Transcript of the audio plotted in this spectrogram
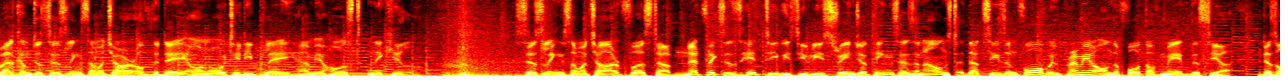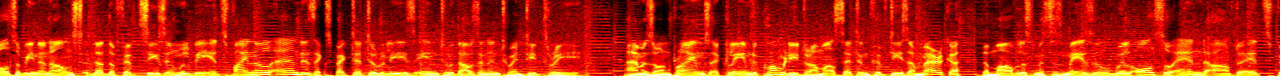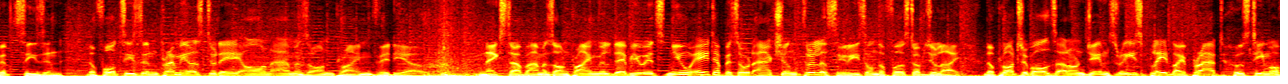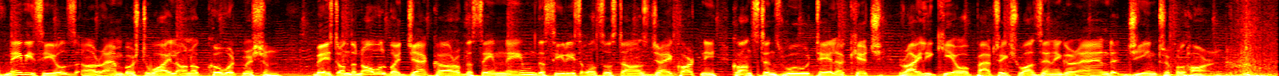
Welcome to Sizzling Samachar of the day on OTT Play. I'm your host, Nikhil. Sizzling Samachar first up. Netflix's hit TV series Stranger Things has announced that season 4 will premiere on the 4th of May this year. It has also been announced that the fifth season will be its final and is expected to release in 2023. Amazon Prime's acclaimed comedy drama set in 50s America, The Marvelous Mrs. Maisel, will also end after its fifth season. The fourth season premieres today on Amazon Prime Video. Next up, Amazon Prime will debut its new 8 episode action thriller series on the 1st of July. The plot revolves around James Reece, played by Pratt, whose team of Navy SEALs are ambushed while on a covert mission. Based on the novel by Jack Carr of the same name, the series also stars Jai Courtney, Constance Wu, Taylor Kitsch, Riley Keough, Patrick Schwarzenegger, and Jeanne Tripplehorn.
